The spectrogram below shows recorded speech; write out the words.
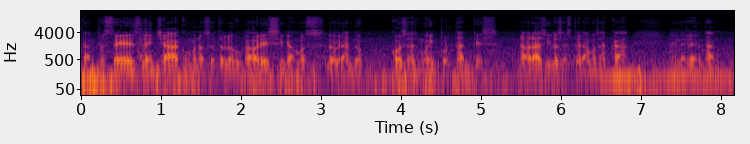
tanto ustedes, la hinchada, como nosotros los jugadores sigamos logrando cosas muy importantes. Un abrazo y los esperamos acá en el Hernán.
